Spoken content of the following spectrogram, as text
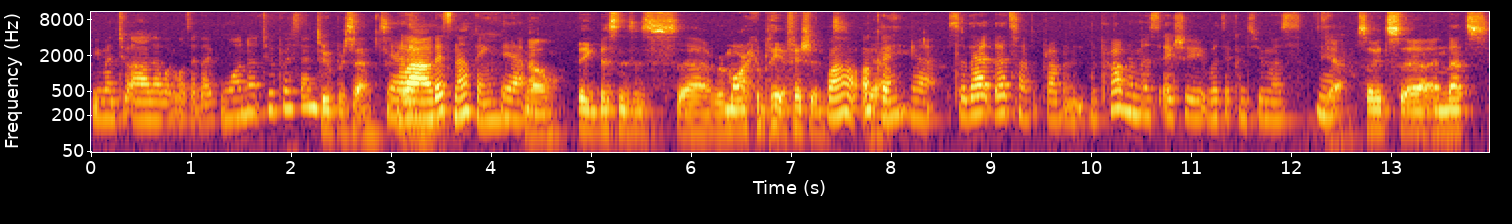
we went to Arla, what was it, like one or two percent? 2% Yeah. Wow, that's nothing. Yeah. no big business is uh, remarkably efficient Wow. Okay. Yeah, so that that's not the problem. The problem is actually with the consumers. yeah, so it's uh, and that's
